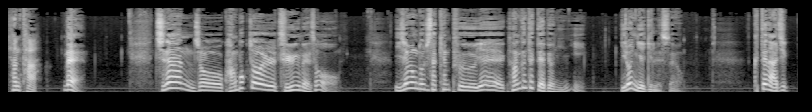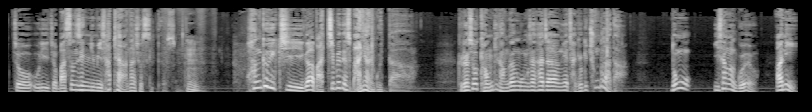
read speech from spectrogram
현타. 네. 지난 저 광복절 즈음에서 이재명 도지사 캠프의 현근택 대변인이 이런 얘기를 했어요. 그때는 아직 저 우리 저 맞 선생님이 사퇴 안 하셨을 때였습니다. 음. 황교익 씨가 맛집에 대해서 많이 알고 있다. 그래서 경기 관광공사 사장의 자격이 충분하다. 너무 이상한 거예요. 아니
